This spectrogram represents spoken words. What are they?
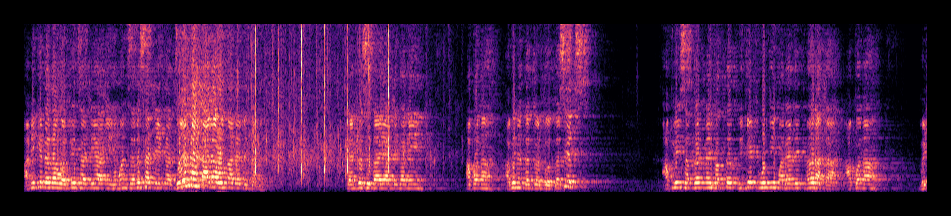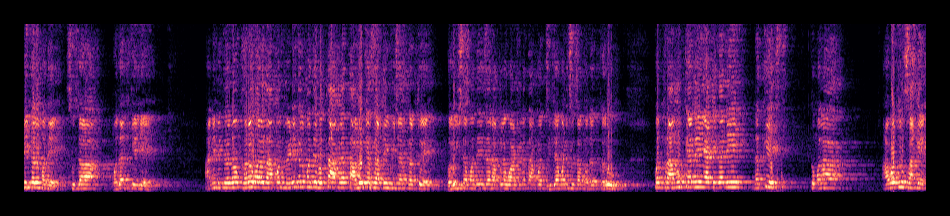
अनिकेत दादा वर्तीसाठी आणि हेमंत सरसाठी एका जोरदार टाळ्या होणार आहे मित्रांनो त्यांचं सुद्धा या ठिकाणी आपण अभिनंदन करतो. तसेच आपली संघटना फक्त क्रिकेट मर्यादित न राहता आपण मेडिकलमध्ये सुद्धा मदत केली आहे. आणि मित्रांनो खरोखरच आपण मेडिकलमध्ये फक्त आपल्या तालुक्यासाठी विचार करतोय. भविष्यामध्ये जर आपलं वाटलं तर आपण जिल्ह्यामध्ये सुद्धा मदत करू. पण प्रामुख्याने या ठिकाणी नक्कीच तुम्हाला आवर्जून सांगेन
